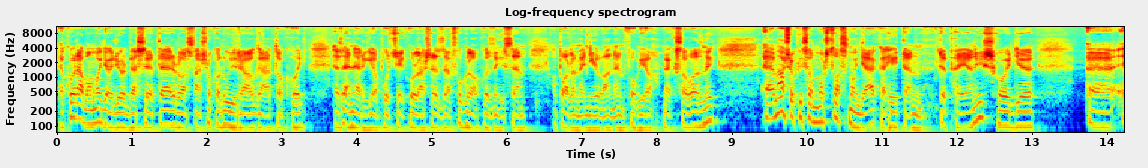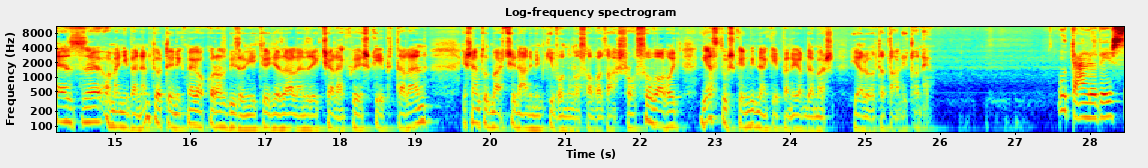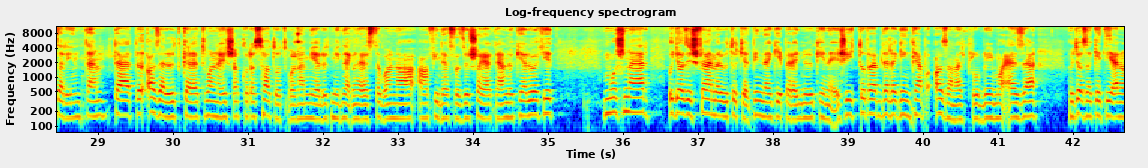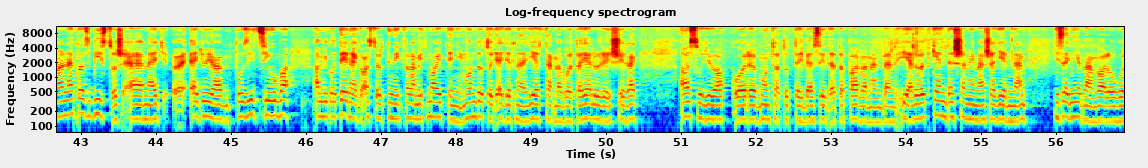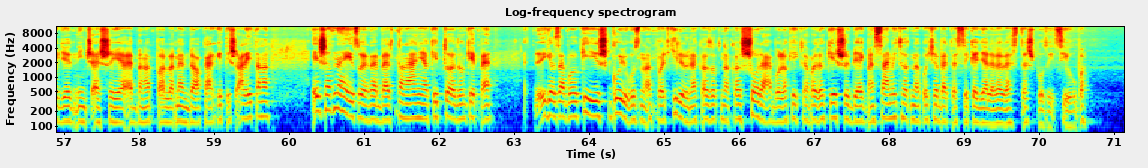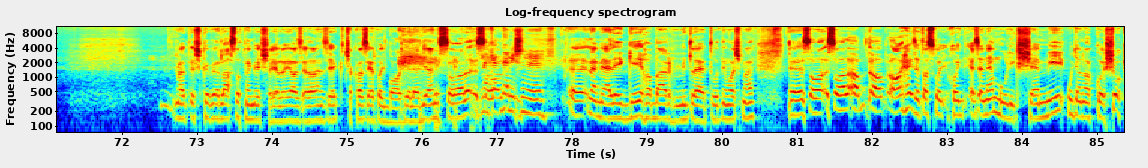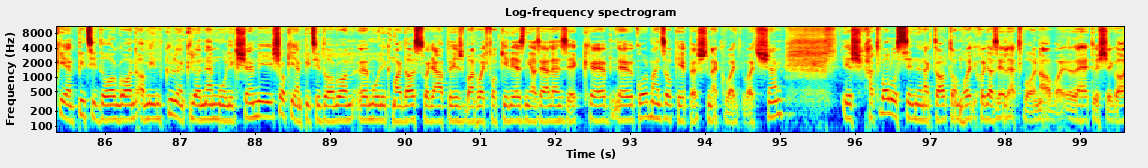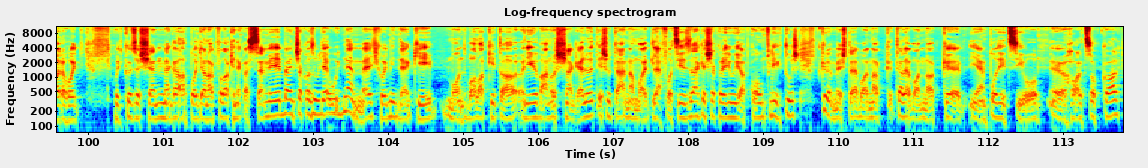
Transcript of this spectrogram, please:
Korábban Magyar György beszélt erről, aztán sokan úgy reagáltak, hogy ez energiapocsékolás ezzel foglalkozni, hiszen a parlament nyilván nem fogja megszavazni. E, mások viszont most azt mondják a héten több helyen is, hogy e, ez amennyiben nem történik meg, akkor az bizonyítja, hogy az ellenzék cselekvés képtelen, és nem tud más csinálni, mint kivonul a szavazásról. Szóval, hogy gesztusként mindenképpen érdemes jelöltet állítani utánlövés szerintem. Tehát azelőtt kellett volna, és akkor az hatott volna, mielőtt még megnevezte volna a Fidesz az ő saját elnökjelöltjét. Most már ugye az is felmerült, hogy hát mindenképpen egy nő kéne, és így tovább, de leginkább az a nagy probléma ezzel, hogy az, akit jelölnek, az biztos elmegy egy olyan pozícióba, amikor tényleg az történik valamit Majtényi mondott, hogy egyetlen egy értelme volt a jelölésének, az, hogy ő akkor mondhatott egy beszédet a parlamentben jelöltként, de semmi más egyéb nem, hiszen nyilvánvaló, hogy nincs esélye ebben a parlamentben, akárkit is állítanak, és hát nehéz olyan embert találni, akit tulajdonképpen igazából ki is golyóznak, vagy kilőnek azoknak a sorából, akikre majd a későbbiekben számíthatnak, hogyha beteszik egy eleve vesztes pozícióba. Hát és Kövér Lászlót nem is se jelölje az ellenzék, csak azért, hogy balhé legyen. Szóval, szóval Neked nem is nő. Nem eléggé, ha bár mit lehet tudni most már. Szóval, szóval a, a, a helyzet az, hogy, hogy ezen nem múlik semmi, ugyanakkor sok ilyen pici dolgon, amin külön-külön nem múlik semmi, sok ilyen pici dolgon múlik majd az, hogy áprilisban hogy fog kinézni az ellenzék kormányzóképesnek, vagy, vagy sem. És hát valószínűnek tartom, hogy, hogy azért lett volna lehetőség arra, hogy, hogy közösen megállapodjanak valakinek a személy személyében, csak az ugye úgy nem megy, hogy mindenki mond valakit a, nyilvánosság előtt, és utána majd lefocizzák, és akkor egy újabb konfliktus, különben tele vannak, tele vannak ilyen pozíció harcokkal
